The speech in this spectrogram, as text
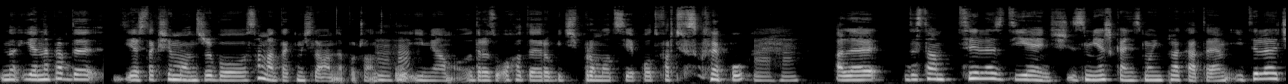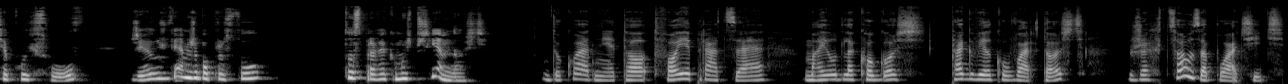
no, ja naprawdę, ja tak się mądrze, bo sama tak myślałam na początku mm -hmm. i miałam od razu ochotę robić promocję po otwarciu sklepu, mm -hmm. ale dostałam tyle zdjęć z mieszkań z moim plakatem i tyle ciepłych słów, że ja już wiem, że po prostu to sprawia komuś przyjemność. Dokładnie, to Twoje prace mają dla kogoś tak wielką wartość, że chcą zapłacić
